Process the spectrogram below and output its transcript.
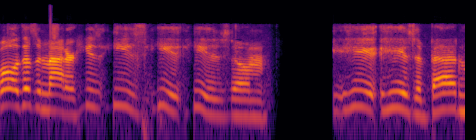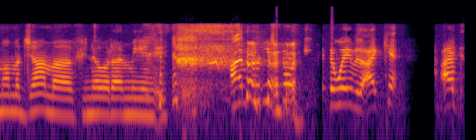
well, it doesn't matter. He's he's he he is um he he is a bad mama jama, if you know what I mean. I'm pretty sure he can get away with it. I can't. I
